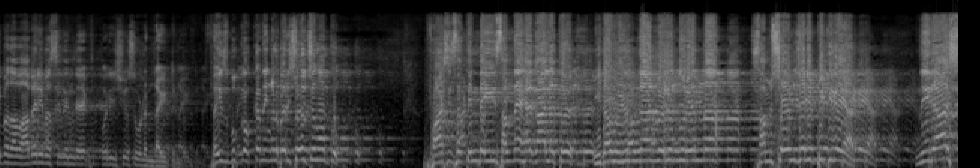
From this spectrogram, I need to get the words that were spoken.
ഇപ്പൊ ബാബരി മസ്ജിദിന്റെ ഒരു ഇഷ്യൂസ് ഇവിടെ ഉണ്ടായിട്ടുണ്ട്. ഫേസ്ബുക്ക് ഒക്കെ നിങ്ങൾ പരിശോധിച്ചു നോക്കൂ. ഫാഷിസത്തിന്റെ ഈ സന്ദേഹകാലത്ത് ഇത വിഴുങ്ങാൻ വരുന്നു എന്ന് സംശയം ജനിപ്പിക്കുകയാണ്. നിരാശ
